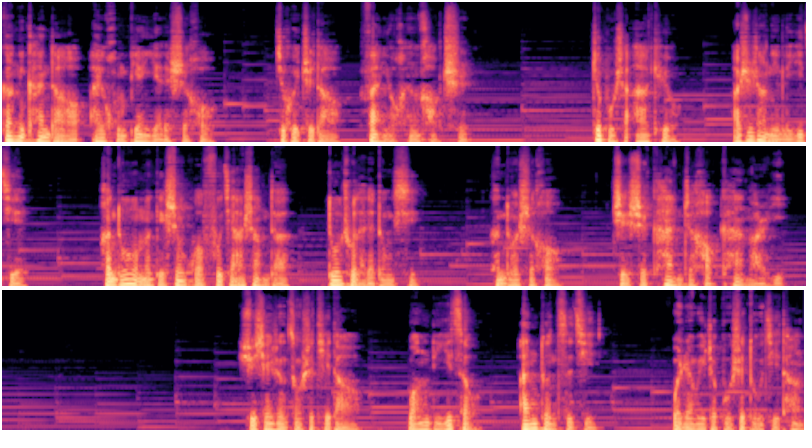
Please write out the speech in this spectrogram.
当你看到哀鸿遍野的时候，就会知道饭又很好吃。这不是阿 Q，而是让你理解，很多我们给生活附加上的多出来的东西，很多时候只是看着好看而已。徐先生总是提到往里走，安顿自己，我认为这不是毒鸡汤，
